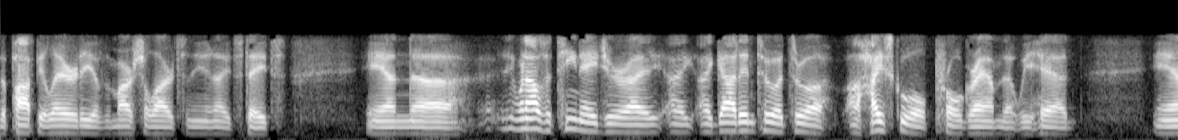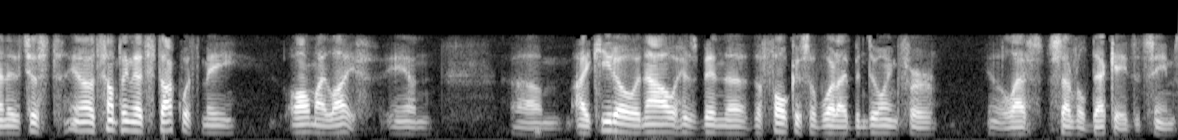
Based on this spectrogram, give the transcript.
the popularity of the martial arts in the United States. And uh, when I was a teenager, I, I, I got into it through a, a high school program that we had. And it's just, you know, it's something that stuck with me all my life. And um, Aikido now has been the, the focus of what I've been doing for you know, the last several decades, it seems.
